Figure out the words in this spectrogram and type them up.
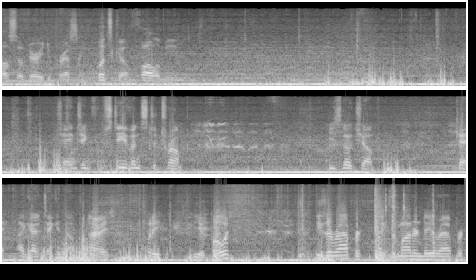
Also, very depressing. Let's go. Follow me. Changing from Stevens to Trump. He's no chump. Okay, I gotta take it down. All right. What are you? Are you a poet? He's a rapper. Like the modern day rapper.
